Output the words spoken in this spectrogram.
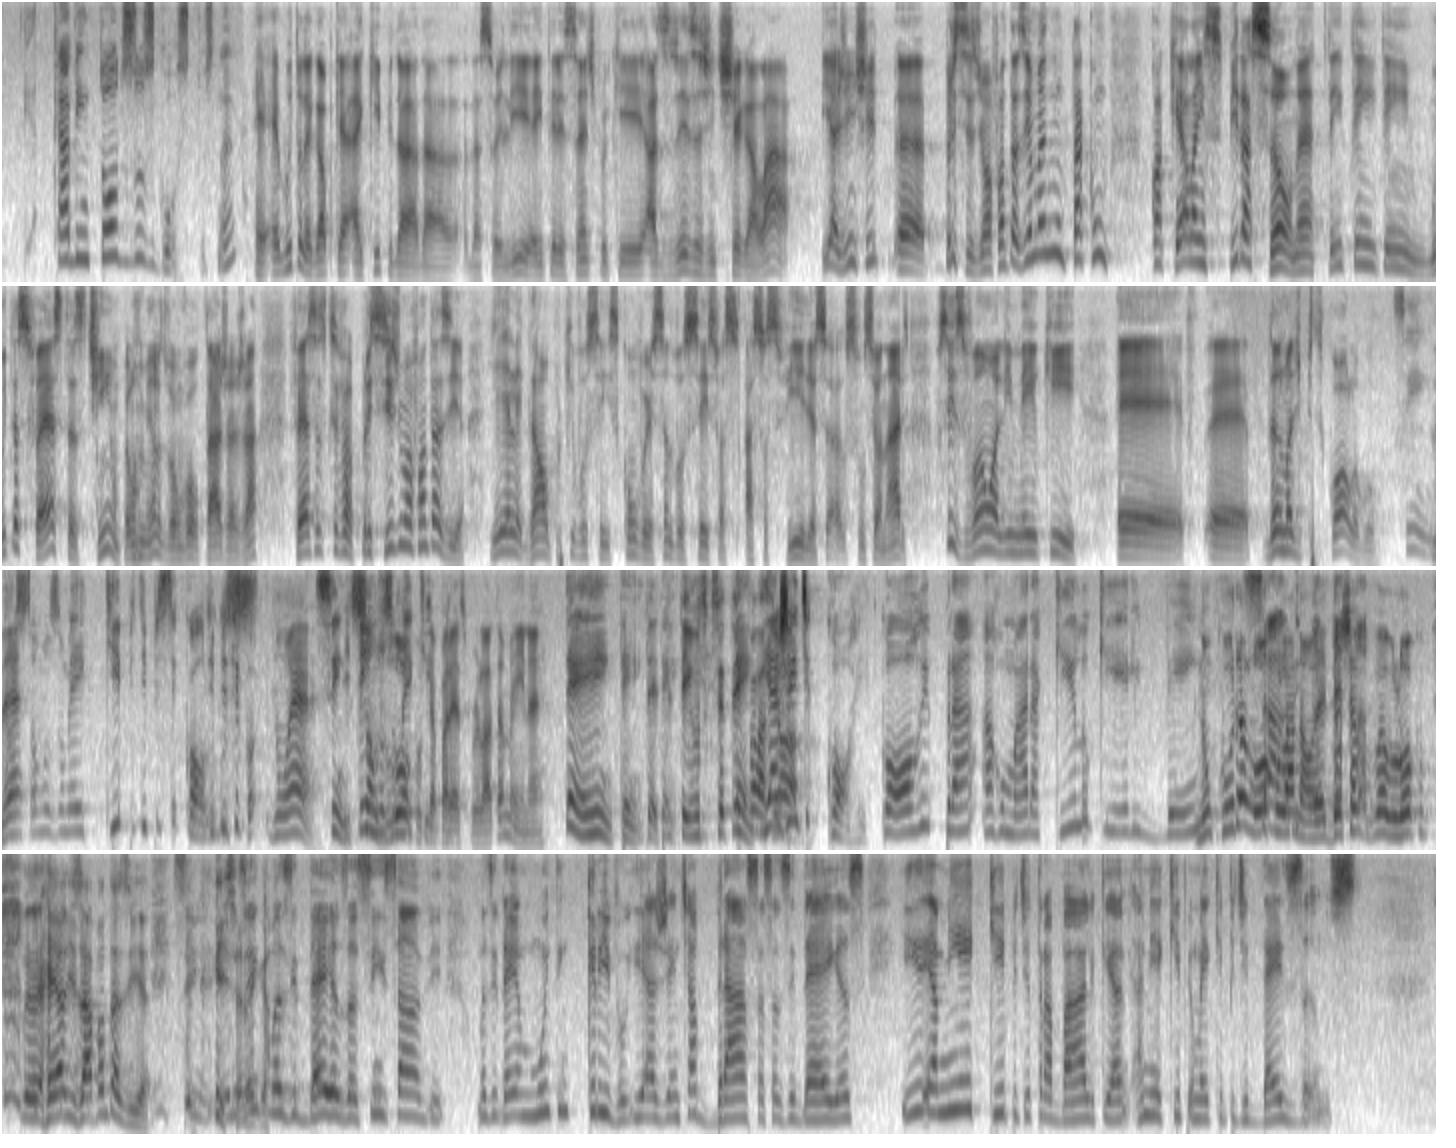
cabe em todos os gostos. Né? É, é muito legal, porque a equipe da, da, da Soeli é interessante, porque às vezes a gente chega lá e a gente é, precisa de uma fantasia, mas não está com, com aquela inspiração, né? Tem, tem, tem muitas festas, tinham, pelo menos, vão voltar já já, festas que você fala, preciso de uma fantasia. E aí é legal, porque vocês, conversando, vocês, suas, as suas filhas, os funcionários, vocês vão ali meio que é, é, dando uma de psicólogo. Sim, né? nós somos uma equipe de psicólogos. De psicó... Não é? Sim, E tem somos uns loucos que aparecem por lá também, né? Tem, tem. Tem, tem. tem uns que você tem, tem. que falar E assim, a ó, gente corre, corre para arrumar aquilo que ele vem. Não cura louco sabe? lá, não. Deixa o louco eh, realizar a fantasia. Sim, Isso eles é vêm com umas ideias assim, sabe? Umas ideias muito incríveis. E a gente abraça essas ideias. E a minha equipe de trabalho, que a, a minha equipe é uma equipe de 10 anos.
